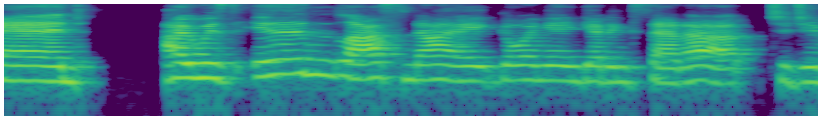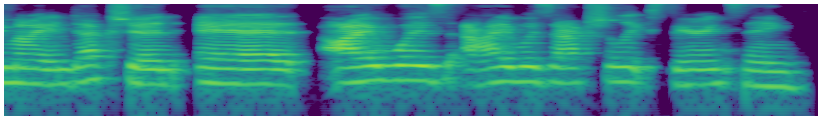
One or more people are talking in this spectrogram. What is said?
And I was in last night going in getting set up to do my induction and I was I was actually experiencing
